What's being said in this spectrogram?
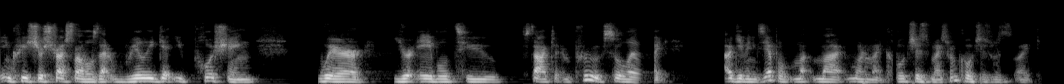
increase your stress levels, that really get you pushing where you're able to start to improve. So like, I'll give you an example. My, my one of my coaches, my swim coaches was like,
